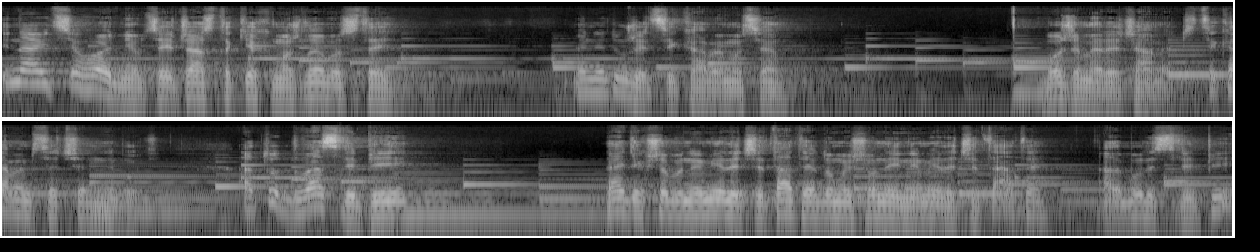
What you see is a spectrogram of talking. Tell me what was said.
І навіть сьогодні, в цей час таких можливостей, ми не дуже цікавимося Божими речами, цікавимося чим-небудь. А тут два сліпі. Навіть якщо вони вміли читати, я думаю, що вони не вміли читати, але будуть сліпі.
